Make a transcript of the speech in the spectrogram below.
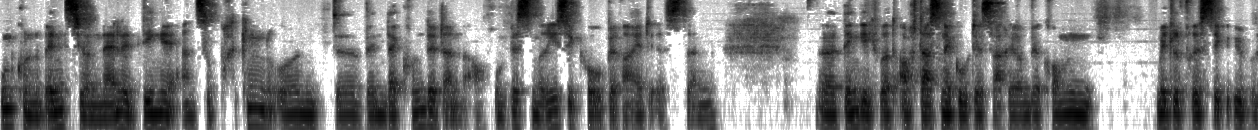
unkonventionelle Dinge anzupacken. Und äh, wenn der Kunde dann auch ein bisschen risikobereit ist, dann äh, denke ich, wird auch das eine gute Sache. Und wir kommen mittelfristig über,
